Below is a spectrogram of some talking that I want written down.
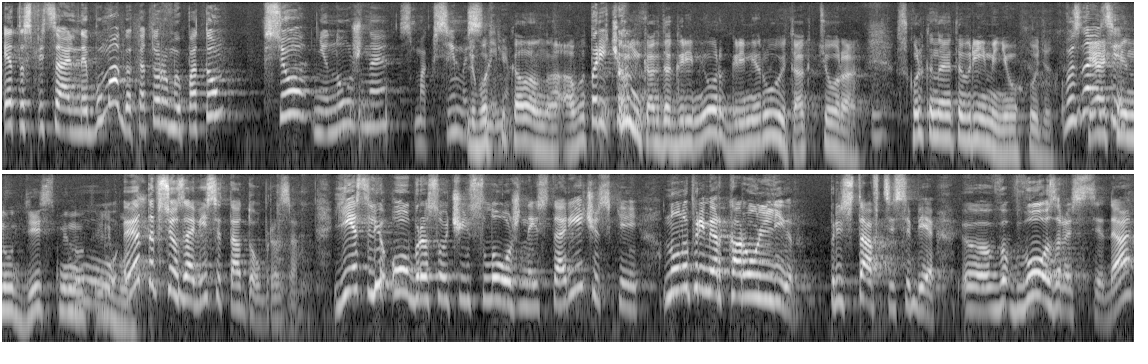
Это специальная бумага, которую мы потом все ненужное с Максима Любовь снимем. Николаевна, а вот Паричок. когда гример гримирует актера, сколько на это времени уходит? Вы знаете, 5 минут, 10 минут О, или больше? Это все зависит от образа. Если образ очень сложный, исторический, ну, например, король Лир – Представьте себе, э, в возрасте, да,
